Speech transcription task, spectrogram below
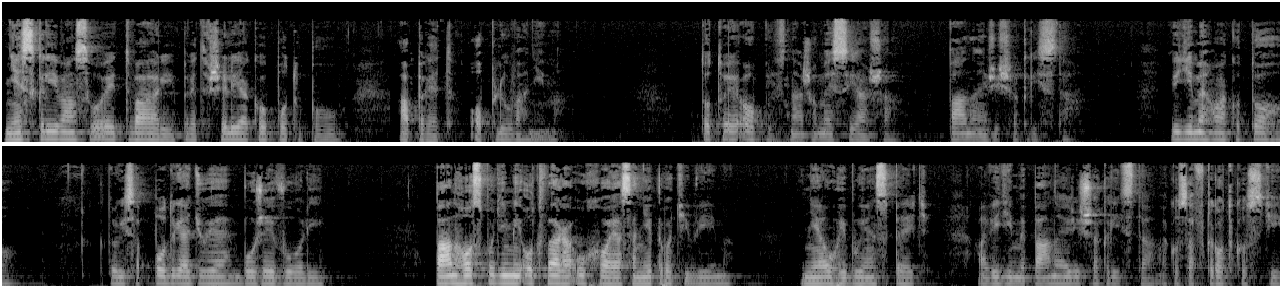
Neskrývam svoje tvári pred všelijakou potupou a pred opľúvaním. Toto je opis nášho Mesiáša, Pána Ježiša Krista. Vidíme ho ako toho, ktorý sa podriaduje Božej vôli. Pán hospodin mi otvára ucho a ja sa neprotivím neuhybujem späť a vidíme Pána Ježiša Krista, ako sa v krotkosti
